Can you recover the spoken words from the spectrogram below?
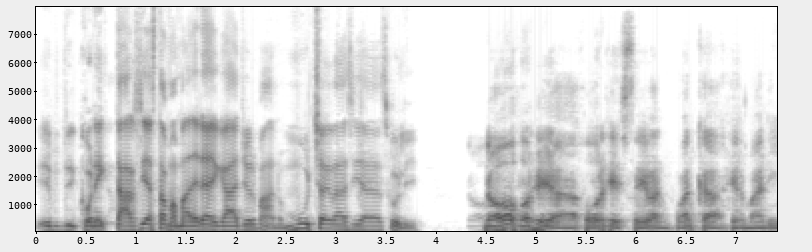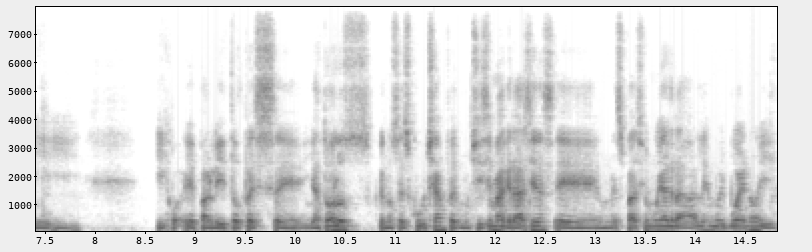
eh, conectarse a esta mamadera de gallo, hermano. Muchas gracias, Juli. No, Jorge, a Jorge, Esteban, Juanca, Germán y, y, eh, Pablito, pues, eh, y a todos los que nos escuchan, pues muchísimas gracias. Un espacio muy agradable, muy bueno y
